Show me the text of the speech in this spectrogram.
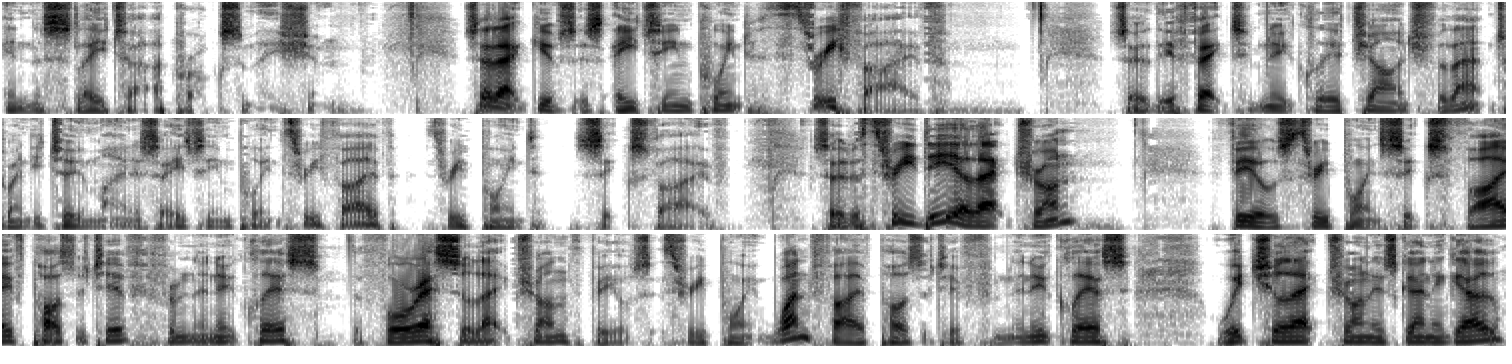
in the Slater approximation. So that gives us 18.35. So the effective nuclear charge for that, 22 minus 18.35, 3.65. So the 3d electron feels 3.65 positive from the nucleus. The 4s electron feels 3.15 positive from the nucleus. Which electron is going to go?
